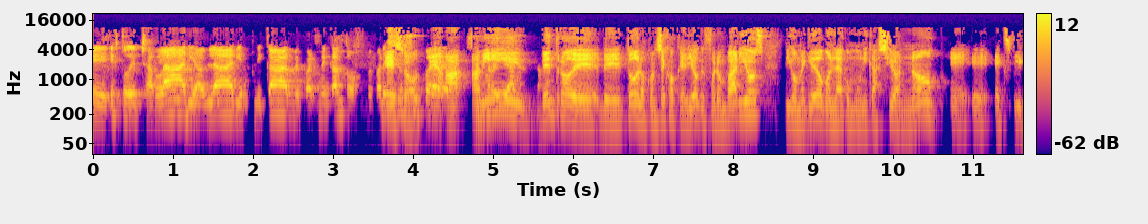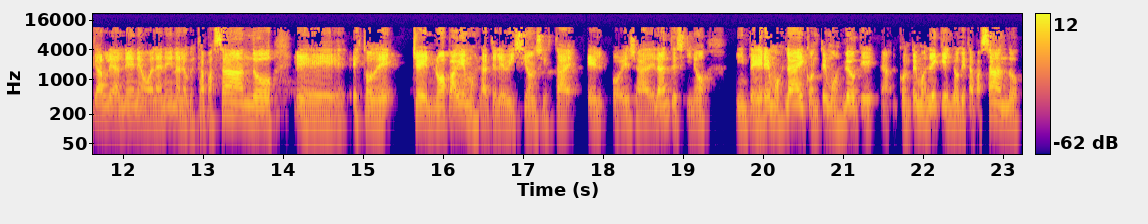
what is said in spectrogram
eh, esto de charlar y hablar y explicar, me, me encantó, me pareció súper... Eh, a, a, mí, dentro de, todos los consejos que dio, que fueron varios, digo, me quedo con la comunicación, ¿no? Eh, explicarle al nene o a la nena lo que está pasando, esto de, che, no apaguemos la televisión si está él o ella adelante, sino integrémosla y contémoslo que, contémosle qué es lo que está pasando,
